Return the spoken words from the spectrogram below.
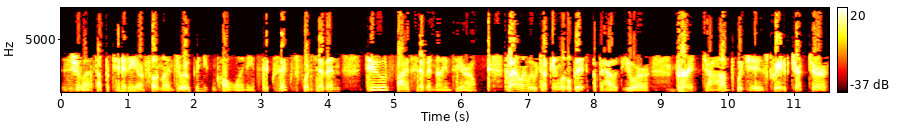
this is your last opportunity. Our phone lines are open. You can call 1-866-472-5790. So Alan, we were talking a little bit about your current job, which is creative director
